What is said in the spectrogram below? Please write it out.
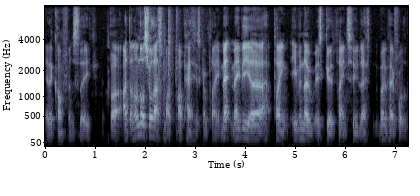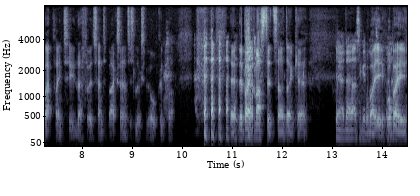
in the Conference League. But I don't, I'm not sure that's my, my pettiest complaint. May- Maybe uh, playing, even though it's good playing two left, when we play four at the back, playing two left footed centre backs, and it just looks a bit awkward. But they're, they're both mustard, so I don't care. yeah, no, that's a good What one. about you? What about you?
